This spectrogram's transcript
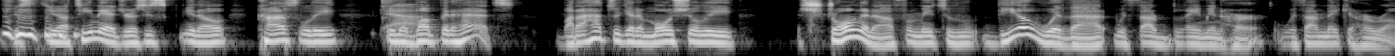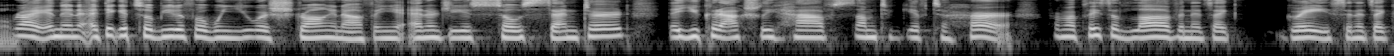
She's, you know, a teenager. She's, you know, constantly, you know, bumping heads. But I had to get emotionally strong enough for me to deal with that without blaming her, without making her wrong. Right. And then I think it's so beautiful when you are strong enough and your energy is so centered that you could actually have some to give to her from a place of love and it's like grace and it's like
